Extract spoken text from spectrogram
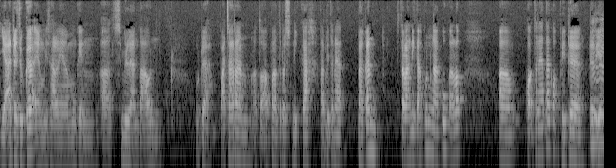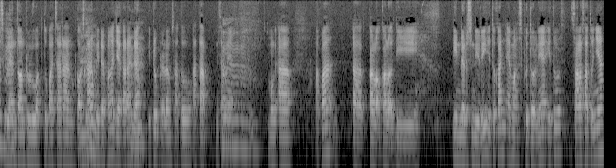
ya ada juga yang misalnya mungkin uh, 9 tahun udah pacaran atau apa terus nikah tapi ternyata bahkan setelah nikah pun ngaku kalau uh, kok ternyata kok beda dari yang 9 tahun dulu waktu pacaran. Kok sekarang beda banget ya karena udah hidup dalam satu atap misalnya. Mung- uh, apa uh, kalau kalau di Tinder sendiri itu kan emang sebetulnya itu salah satunya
